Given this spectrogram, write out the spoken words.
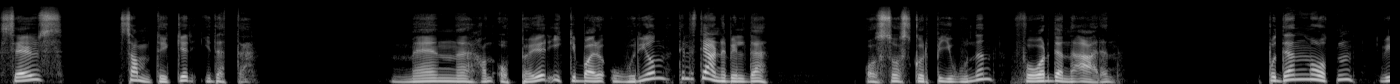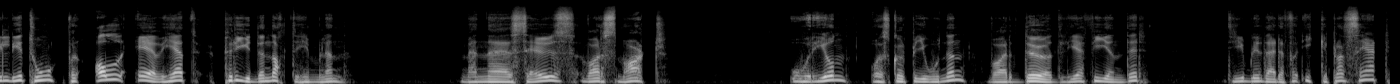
Zeus samtykker i dette. Men han opphøyer ikke bare Orion til stjernebildet. Også skorpionen får denne æren. På den måten vil de to for all evighet pryde nattehimmelen. Men Zeus var smart. Orion og skorpionen var dødelige fiender. De blir derfor ikke plassert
